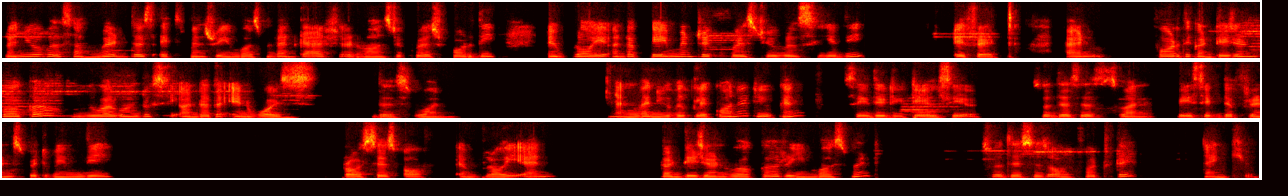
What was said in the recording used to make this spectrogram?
when you will submit this expense reimbursement and cash advance request for the employee under payment request you will see the effect and for the contingent worker you are going to see under the invoice this one and when you will click on it you can see the details here so this is one basic difference between the process of employee and contingent worker reimbursement. So this is all for today. Thank you.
